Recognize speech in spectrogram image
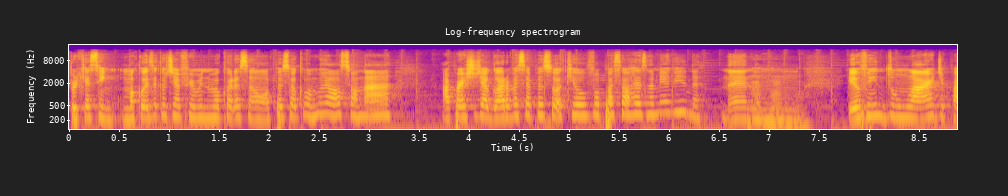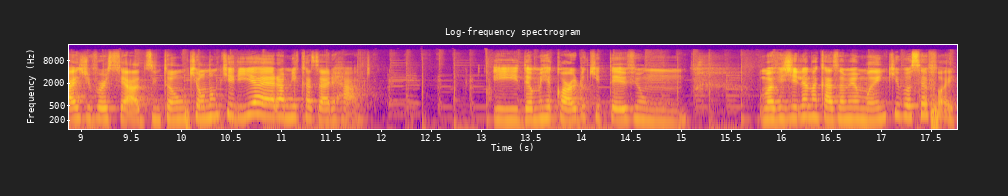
Porque, assim, uma coisa que eu tinha firme no meu coração, a pessoa que eu vou me relacionar a partir de agora vai ser a pessoa que eu vou passar o resto da minha vida, né? Não- Eu vim de um lar de pais divorciados, então o que eu não queria era me casar errado. E eu me recordo que teve um, uma vigília na casa da minha mãe que você foi,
